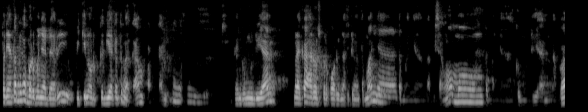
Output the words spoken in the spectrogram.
ternyata mereka baru menyadari bikin kegiatan itu nggak gampang kan Mm-mm. dan kemudian mereka harus berkoordinasi dengan temannya temannya nggak bisa ngomong temannya kemudian apa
